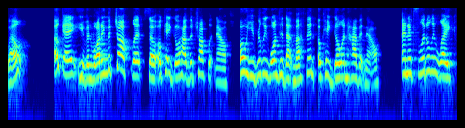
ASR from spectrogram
Well, okay, you've been wanting the chocolate. So, okay, go have the chocolate now. Oh, you really wanted that muffin? Okay, go and have it now. And it's literally like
